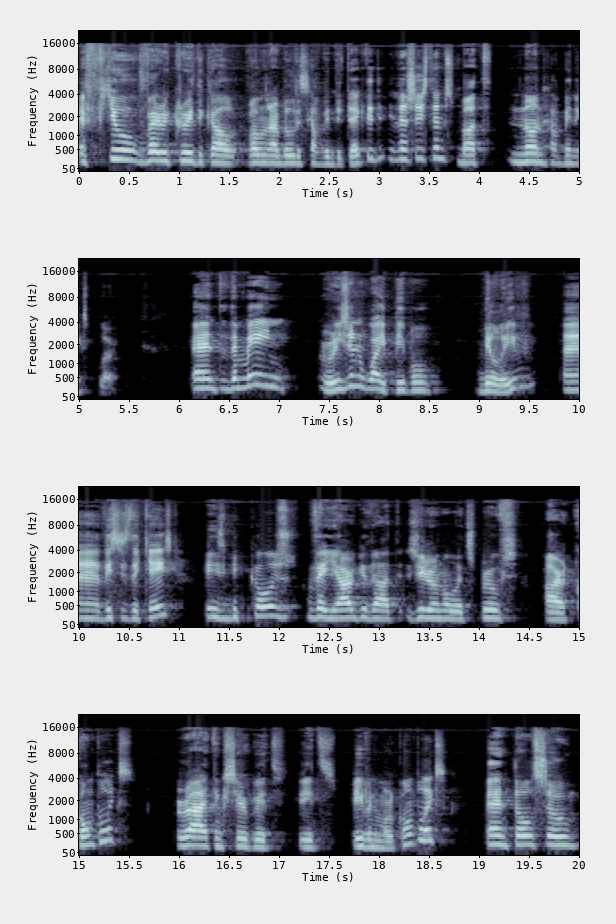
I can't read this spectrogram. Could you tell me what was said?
a few very critical vulnerabilities have been detected in the systems, but none have been exploited. And the main reason why people believe uh, this is the case is because they argue that zero knowledge proofs are complex, writing circuits it's even more complex, and also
